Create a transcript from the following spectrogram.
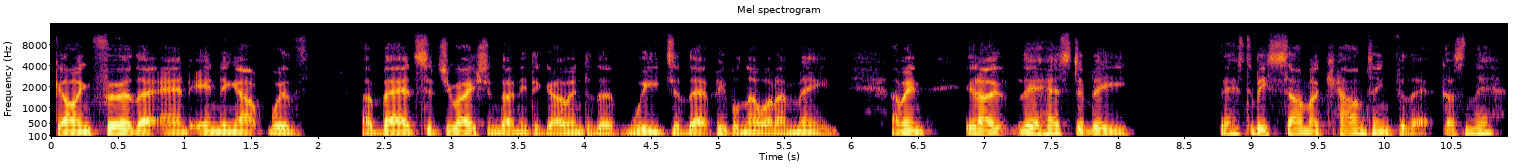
going further and ending up with a bad situation. Don't need to go into the weeds of that. People know what I mean. I mean, you know, there has to be there has to be some accounting for that, doesn't there?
